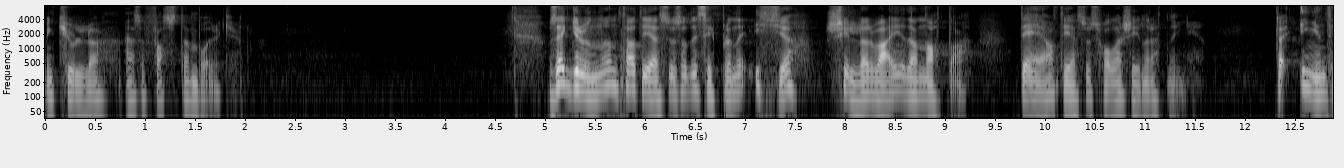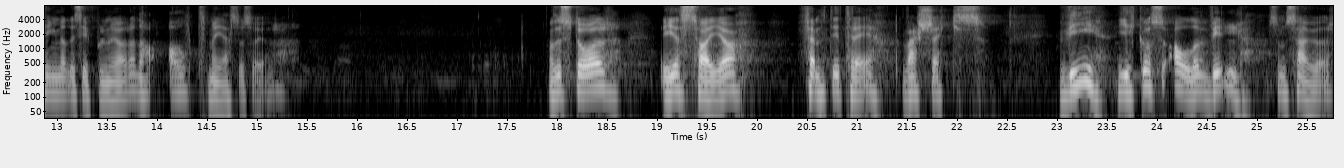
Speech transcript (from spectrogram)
Min kulde er så fast en borg. Og så er Grunnen til at Jesus og disiplene ikke skiller vei den natta, det er at Jesus holder sin retning. Det har ingenting med disiplene å gjøre, det har alt med Jesus å gjøre. Og Det står i Jesaja 53, vers 6. Vi gikk oss alle vill som sauer.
